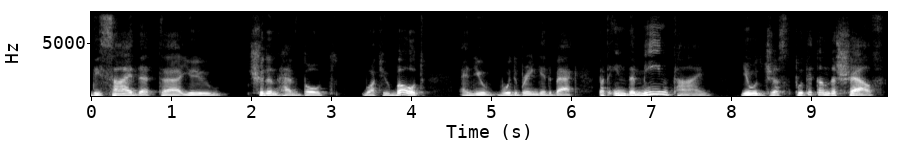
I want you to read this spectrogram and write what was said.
decide that uh, you shouldn't have bought what you bought and you would bring it back. But in the meantime, you would just put it on the shelf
